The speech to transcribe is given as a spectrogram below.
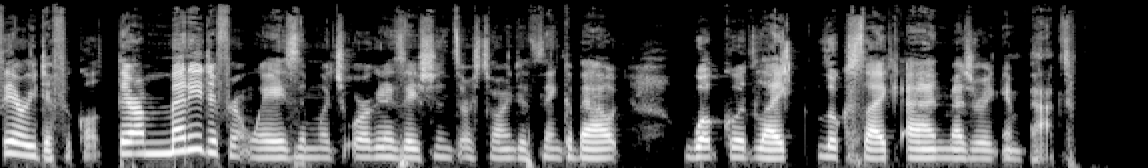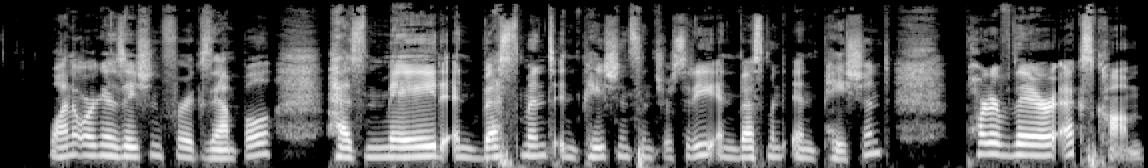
very difficult. There are many different ways in which organizations are starting to think about what good like looks like and measuring impact. One organization, for example, has made investment in patient centricity, investment in patient, part of their XCOM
